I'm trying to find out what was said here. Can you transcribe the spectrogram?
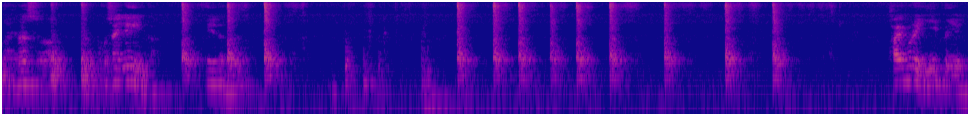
마이너스 코사인 0이니까 1이다 그죠? 파이분의 2 Vm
